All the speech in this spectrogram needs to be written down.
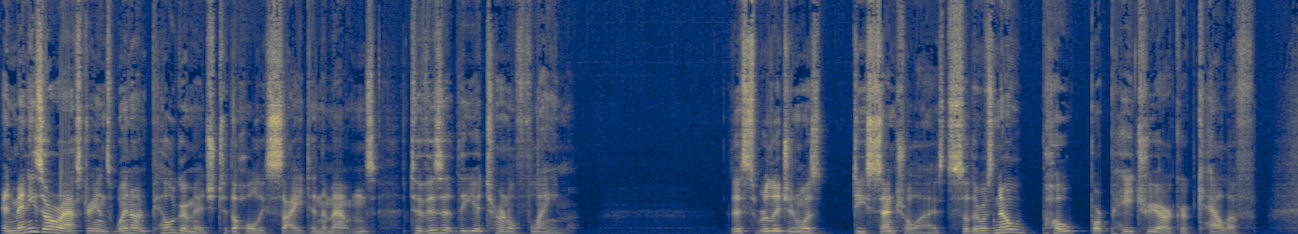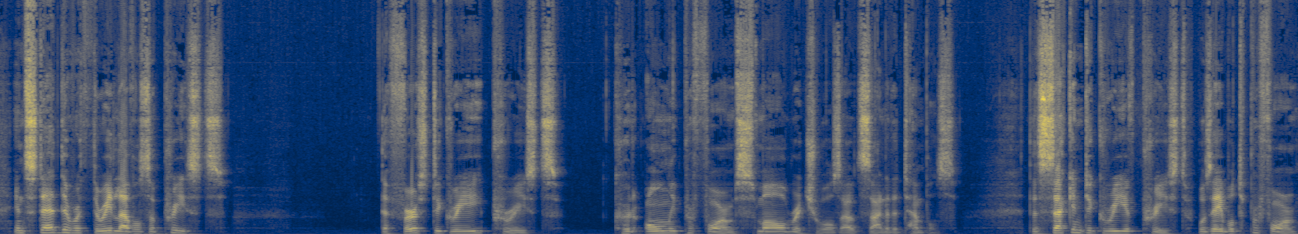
And many Zoroastrians went on pilgrimage to the holy site in the mountains to visit the eternal flame. This religion was decentralized, so there was no pope or patriarch or caliph. Instead, there were three levels of priests. The first degree priests could only perform small rituals outside of the temples. The second degree of priest was able to perform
